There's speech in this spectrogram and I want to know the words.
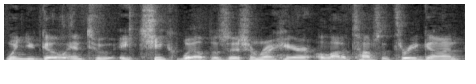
when you go into a cheek weld position right here, a lot of times with three gun,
